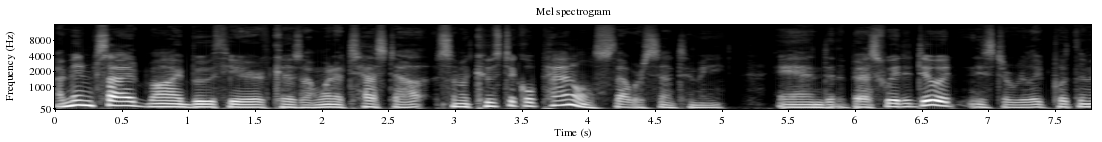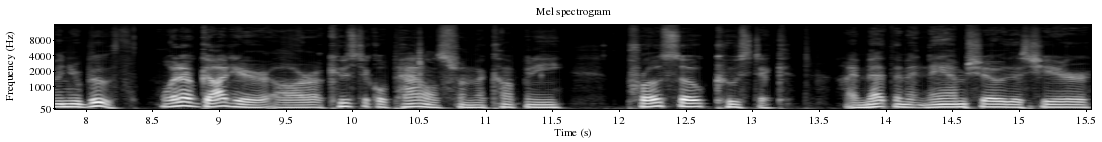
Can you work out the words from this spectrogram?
I'm inside my booth here because I want to test out some acoustical panels that were sent to me. And the best way to do it is to really put them in your booth. What I've got here are acoustical panels from the company ProSoCoustic. I met them at NAMM show this year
